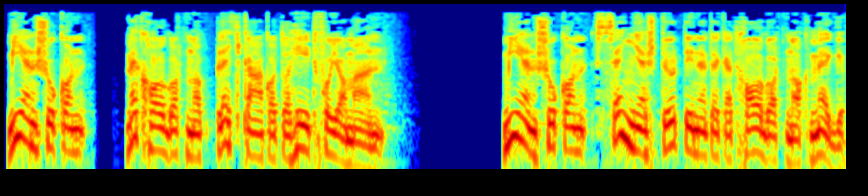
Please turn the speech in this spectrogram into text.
Milyen sokan meghallgatnak plegykákat a hét folyamán. Milyen sokan szennyes történeteket hallgatnak meg,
